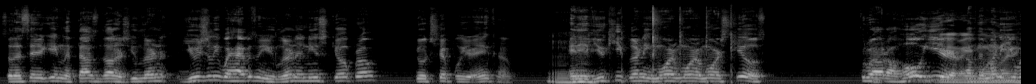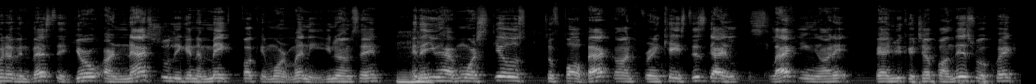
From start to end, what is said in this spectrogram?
So let's say you're getting a thousand dollars. You learn. Usually, what happens when you learn a new skill, bro, you'll triple your income. And mm-hmm. if you keep learning more and more and more skills throughout a whole year of the more money, you would have invested, you are naturally gonna make fucking more money. You know what I'm saying? And then mm-hmm. you have more skills to fall back on for in case this guy slacking on it. Bam, you could jump on this real quick.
